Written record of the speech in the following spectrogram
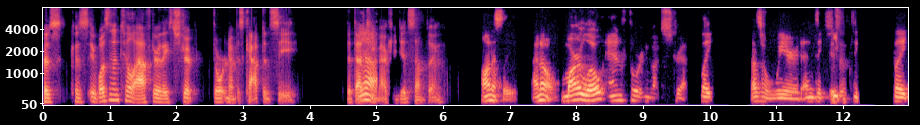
Because it wasn't until after they stripped Thornton of his captaincy that that Yeah. team actually did something. Honestly, I know Marleau and Thornton got stripped. Like that's weird. And to keep to, like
